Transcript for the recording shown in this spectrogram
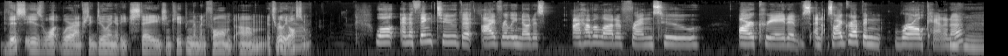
this is what we're actually doing at each stage and keeping them informed. Um, it's really yeah. awesome. Well, and a thing too that I've really noticed, I have a lot of friends who are creatives, and so I grew up in rural Canada, mm-hmm.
